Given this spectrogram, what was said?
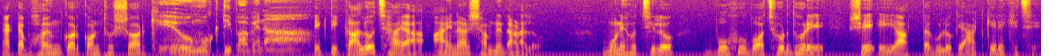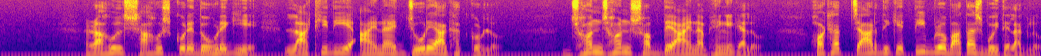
একটা ভয়ঙ্কর কণ্ঠস্বর কেউ মুক্তি পাবে না। একটি কালো ছায়া আয়নার সামনে দাঁড়াল। মনে হচ্ছিল বহু বছর ধরে সে এই আত্মাগুলোকে আটকে রেখেছে। রাহুল সাহস করে দৌড়ে গিয়ে লাঠি দিয়ে আয়নায় জোরে আঘাত করল। ঝনঝন শব্দে আয়না ভেঙে গেল। হঠাৎ চারদিকে তীব্র বাতাস বইতে লাগল।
